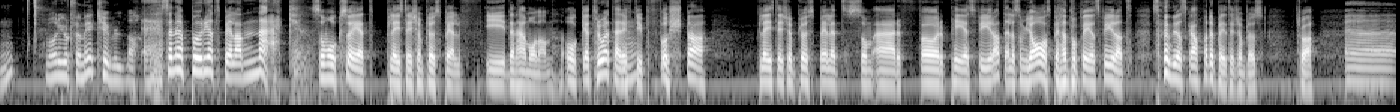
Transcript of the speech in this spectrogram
Mm. Vad har du gjort för mer kul då? Eh, sen har jag börjat spela Knack, som också är ett Playstation Plus-spel i den här månaden. Och jag tror att det här är mm. typ första Playstation Plus-spelet som är för PS4 eller som jag har spelat på PS4 sen jag skaffade Playstation Plus, tror jag. Eh,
